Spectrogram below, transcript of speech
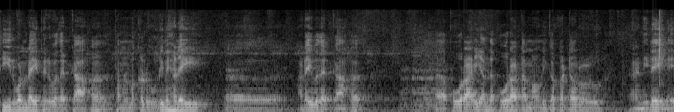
தீர்வொன்றை பெறுவதற்காக தமிழ் மக்களுடைய உரிமைகளை அடைவதற்காக போராடி அந்த போராட்டம் மௌனிக்கப்பட்ட ஒரு நிலையிலே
